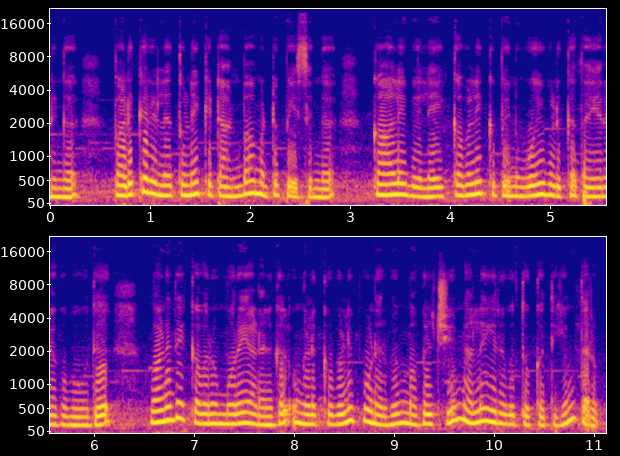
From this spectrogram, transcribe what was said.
இருங்க. படுக்கரையில் துணைக்கிட்ட அன்பாக மட்டும் பேசுங்க. காலை வேலை கவலைக்கு பின் ஓய்வெடுக்க தயாராகும் போது மனதை கவரும் உரையாடல்கள் உங்களுக்கு விழிப்புணர்வும் மகிழ்ச்சியும் நல்ல இரவு தூக்கத்தையும் தரும்.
